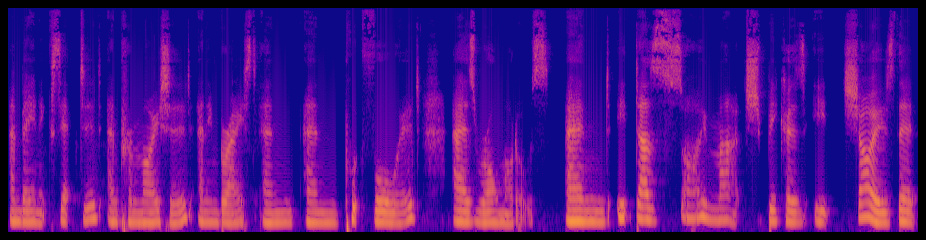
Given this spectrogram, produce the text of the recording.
and been accepted and promoted and embraced and and put forward as role models. And it does so much because it shows that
